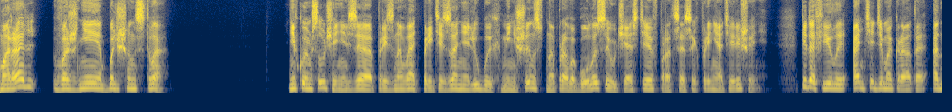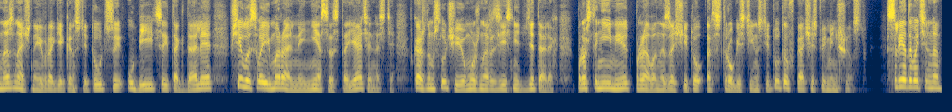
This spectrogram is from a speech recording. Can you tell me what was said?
Мораль важнее большинства. Ни в коем случае нельзя признавать притязания любых меньшинств на право голоса и участия в процессах принятия решений. Педофилы, антидемократы, однозначные враги Конституции, убийцы и так далее, в силу своей моральной несостоятельности, в каждом случае ее можно разъяснить в деталях, просто не имеют права на защиту от строгости институтов в качестве меньшинств. Следовательно,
